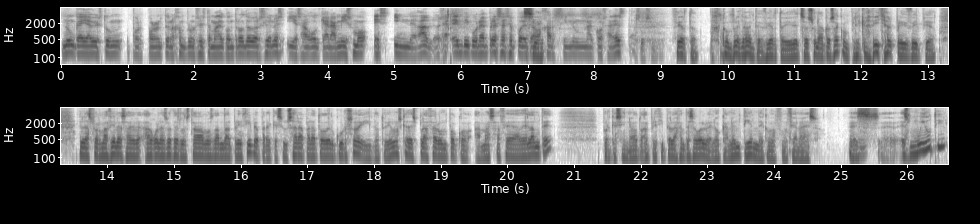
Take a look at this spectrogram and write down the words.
nunca haya visto, un, por ponerte un ejemplo, un sistema de control de versiones y es algo que ahora mismo es innegable. O sea, en ninguna empresa se puede Sí. trabajar sin una cosa de estas. Sí, sí. Cierto, completamente cierto. Y de hecho es una cosa complicadilla al principio. En las formaciones a- algunas veces lo estábamos dando al principio para que se usara para todo el curso y lo tuvimos que desplazar un poco a más hacia adelante porque si no al principio la gente se vuelve loca, no entiende cómo funciona eso. es, eh, es muy útil,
